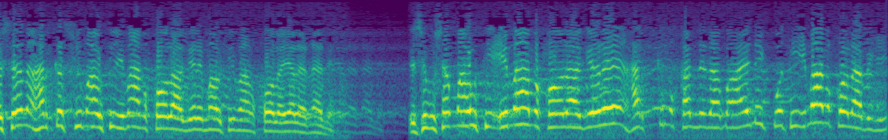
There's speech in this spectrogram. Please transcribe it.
ایسا نا ہر کس ماوتی امام قولا گرے ماوتی امام قولا یلا نہ دے۔ اسی کو سب ماوتی امام قولا گرے ہر کے مقلدہ بائے نہیں کوتی امام قولا بگی۔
